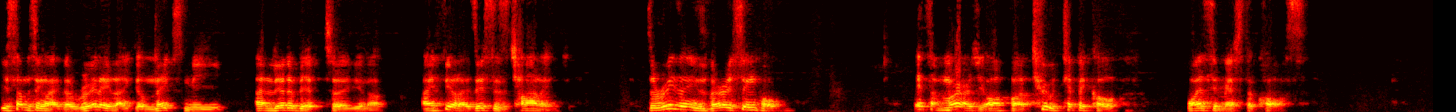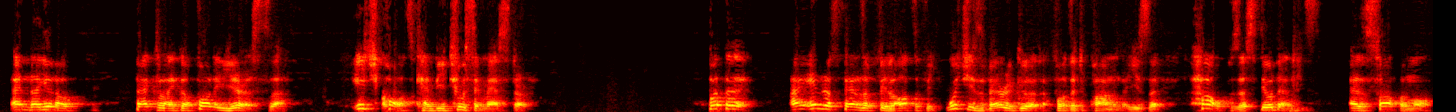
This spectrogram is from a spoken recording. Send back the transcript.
is something like uh, really like uh, makes me a little bit, uh, you know, I feel like this is a challenge. The reason is very simple. It's a merge of uh, two typical one semester course. And, uh, you know, back like uh, 40 years, each course can be two semester. But uh, I understand the philosophy, which is very good for the department, is uh, help the students as sophomore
